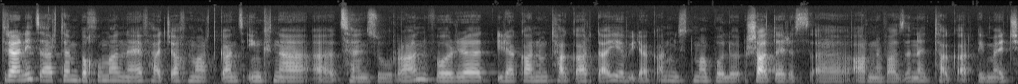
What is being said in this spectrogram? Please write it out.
Դրանից արդեն բխում է նաև հաճախ մարդկանց ինքնացենզուրան, որը իրականում թակարդ է եւ իրականում ինձ թվում է բոլոր շատերս առնվազն այդ թակարդի մեջ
